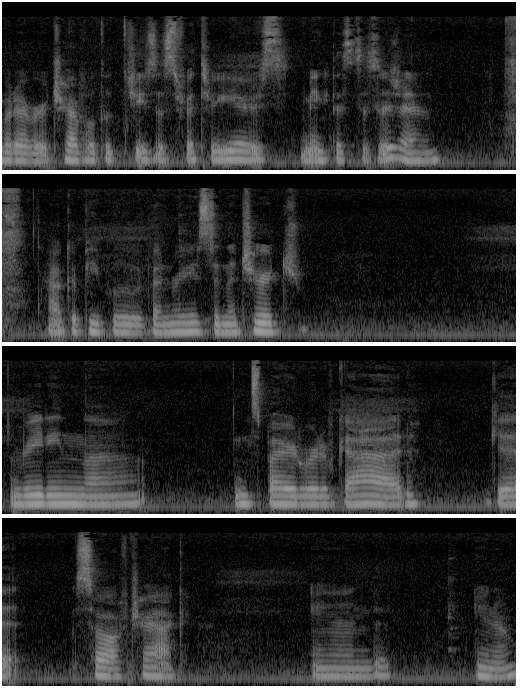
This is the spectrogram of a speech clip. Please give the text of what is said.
whatever, traveled with Jesus for three years make this decision? How could people who have been raised in the church, reading the inspired word of God, get so off track? And, you know,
